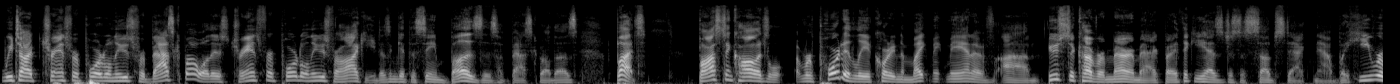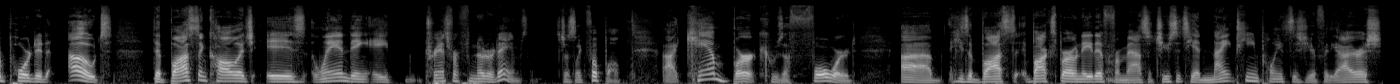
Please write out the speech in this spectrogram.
we talked transfer portal news for basketball. Well, there's transfer portal news for hockey. It doesn't get the same buzz as basketball does, but Boston College reportedly, according to Mike McMahon of um, used to cover Merrimack, but I think he has just a Substack now. But he reported out that Boston College is landing a transfer from Notre Dame, it's just like football. Uh, Cam Burke, who's a forward, uh, he's a Boston, Boxborough native from Massachusetts. He had 19 points this year for the Irish.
